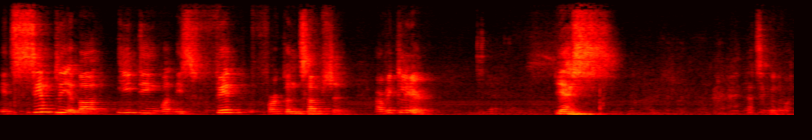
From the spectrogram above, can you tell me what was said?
It's simply about eating what is fit for consumption. Are we clear? Yes. That's a good one.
